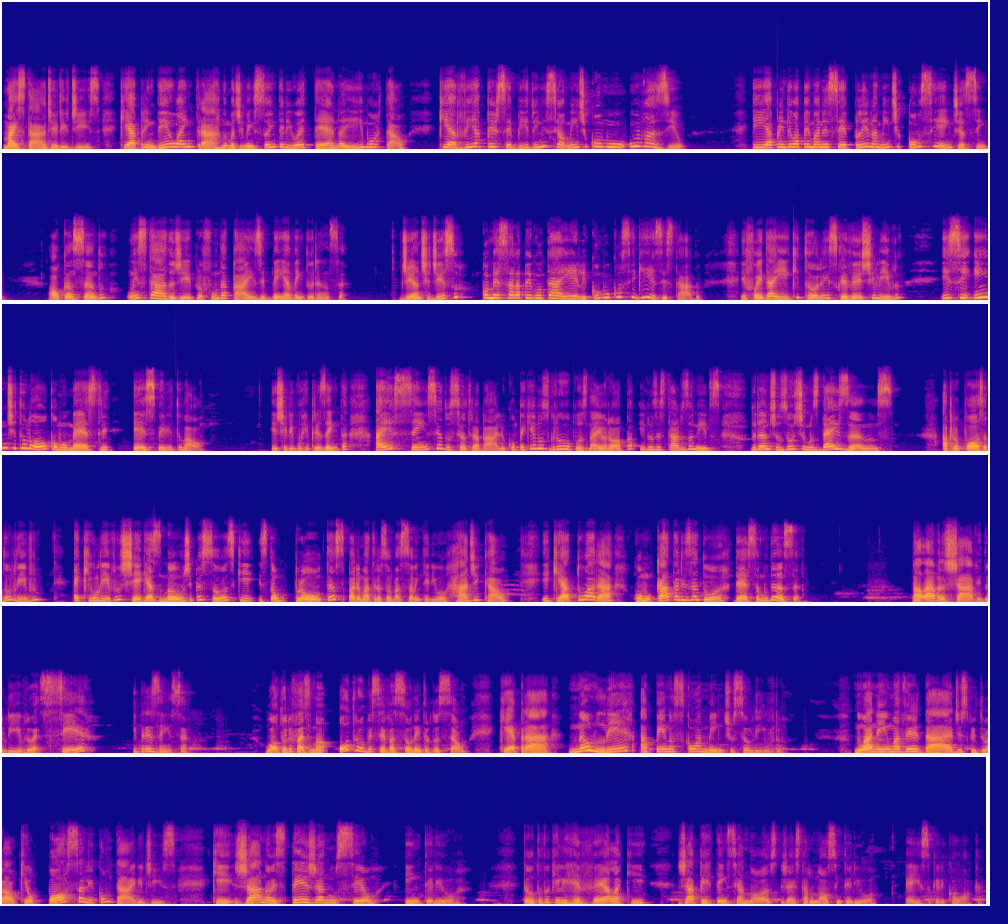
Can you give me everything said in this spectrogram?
Mais tarde, ele diz que aprendeu a entrar numa dimensão interior eterna e imortal que havia percebido inicialmente como um vazio, e aprendeu a permanecer plenamente consciente assim, alcançando um estado de profunda paz e bem-aventurança. Diante disso, começaram a perguntar a ele como conseguia esse estado. E foi daí que Tolle escreveu este livro e se intitulou como mestre espiritual. Este livro representa a essência do seu trabalho com pequenos grupos na Europa e nos Estados Unidos durante os últimos 10 anos. A proposta do livro é que o livro chegue às mãos de pessoas que estão prontas para uma transformação interior radical e que atuará como catalisador dessa mudança. Palavra-chave do livro é ser e presença. O autor faz uma outra observação na introdução, que é para não ler apenas com a mente o seu livro. Não há nenhuma verdade espiritual que eu possa lhe contar, ele diz que já não esteja no seu interior. Então, tudo que ele revela aqui já pertence a nós, já está no nosso interior. É isso que ele coloca.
